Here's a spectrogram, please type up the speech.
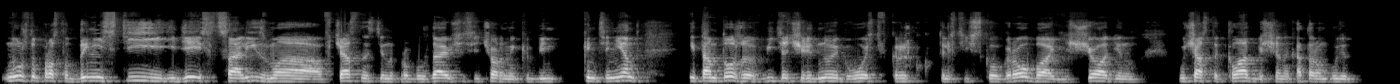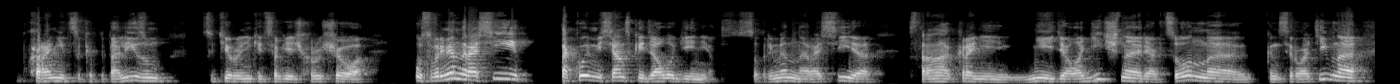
нужно просто донести идеи социализма, в частности, на пробуждающийся черный континент, и там тоже вбить очередной гвоздь в крышку капиталистического гроба, еще один участок кладбища, на котором будет храниться капитализм, цитирую Никита Сергеевича Хрущева. У современной России такой мессианской идеологии нет. Современная Россия – страна крайне неидеологичная, реакционная, консервативная –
